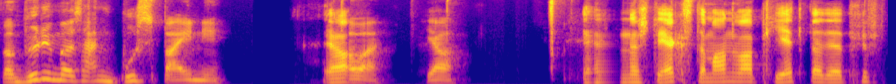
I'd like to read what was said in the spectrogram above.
man würde immer sagen Busbeine. Ja, Aber ja, der stärkste Mann war Pieter, der trifft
